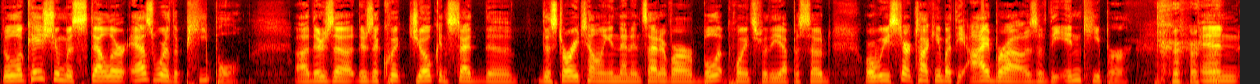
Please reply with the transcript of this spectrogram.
The location was stellar, as were the people. Uh, there's a there's a quick joke inside the the storytelling, and then inside of our bullet points for the episode, where we start talking about the eyebrows of the innkeeper. and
